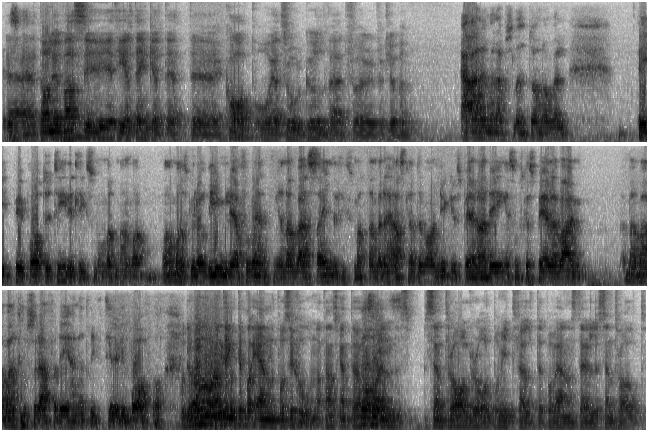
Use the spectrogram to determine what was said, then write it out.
Daniel Vass är helt enkelt ett kap och jag tror guld värd för, för klubben. Ja, nej, men absolut. Han har väl, vi, vi pratade ju tidigt liksom om att man, man, skulle ha rimliga förväntningar när Vass är inne. Liksom att nej, men det här ska inte vara en nyckelspelare. Det är ingen som ska spela varje man bara och sådär för det är han inte riktigt tillräckligt bra för. Och det var då man tänkte på en position. Att han ska inte Precis. ha en central roll på mittfältet på vänster eller centralt.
